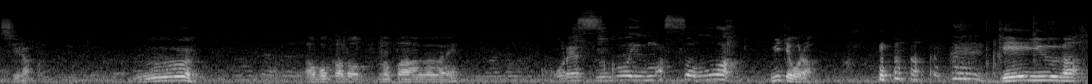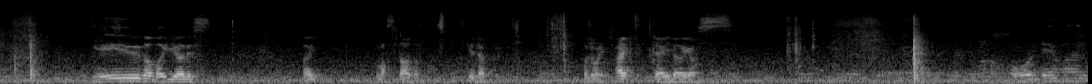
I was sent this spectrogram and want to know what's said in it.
ちら。うー。アボカドのバーガーがね。これすごいうまそう。うわ見てほら 芸油が。芸油がバイヤーです。はい。マスタードケチャップ。おしぼりはい。じゃあいただきます。これはう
